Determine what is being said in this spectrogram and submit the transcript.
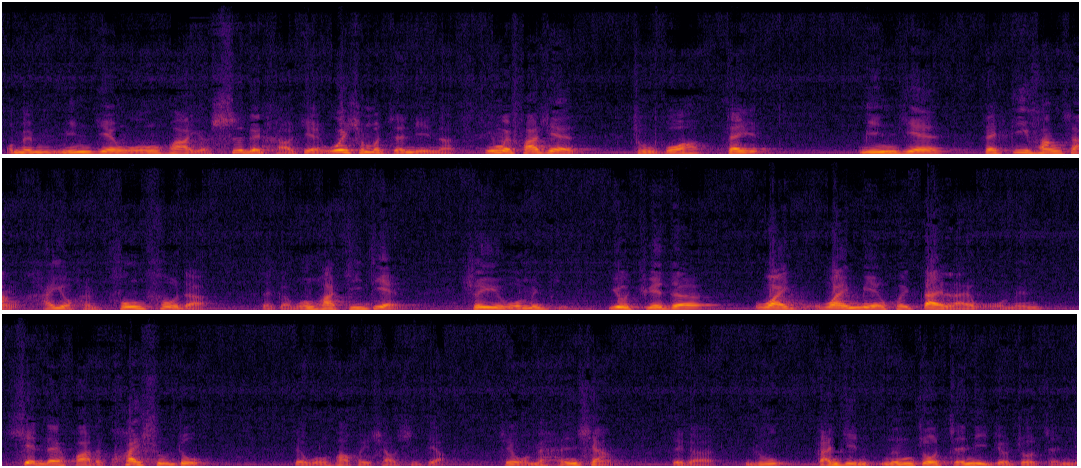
我们民间文化有四个条件。为什么整理呢？因为发现祖国在民间在地方上还有很丰富的。这个文化积淀，所以我们又觉得外外面会带来我们现代化的快速度，这文化会消失掉，所以我们很想这个如赶紧能做整理就做整理，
